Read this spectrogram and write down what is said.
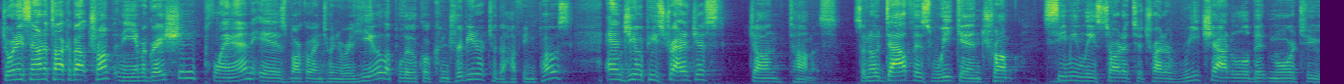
Joining us now to talk about Trump and the immigration plan is Marco Antonio Regil, a political contributor to the Huffington Post, and GOP strategist John Thomas. So, no doubt this weekend, Trump seemingly started to try to reach out a little bit more to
